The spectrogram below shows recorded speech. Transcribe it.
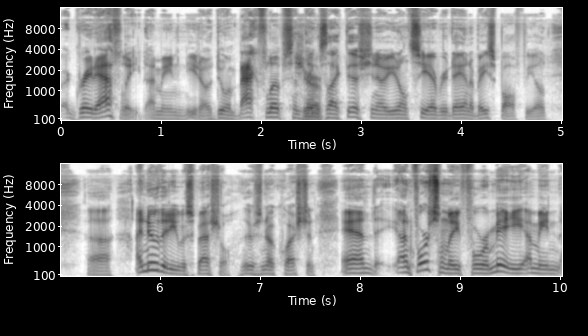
a great athlete. I mean, you know, doing backflips and Sure. things like this. You know, you don't see every day on a baseball field. Uh, I knew that he was special. There's no question. And unfortunately for me, I mean,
